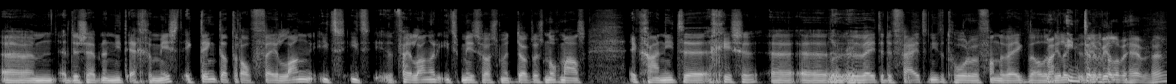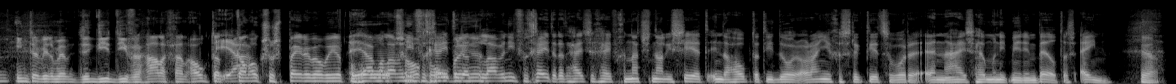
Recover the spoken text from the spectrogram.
Um, dus ze hebben hem niet echt gemist. Ik denk dat er al veel, lang iets, iets, veel langer iets mis was met Douglas. Nogmaals, ik ga niet uh, gissen. Uh, uh, nee, nee. We weten de feiten niet. Dat horen we van de week wel. Maar wil Inter ik, willen we hebben. Hè? Inter willen we hebben. Die, die, die verhalen gaan ook. Dat Ja. kan ook zo'n speler wel weer op de Ja, maar laten we, niet vergeten dat, laten we niet vergeten dat hij zich heeft genationaliseerd... in de hoop dat hij door Oranje geselecteerd zou worden. En hij is helemaal niet meer in beeld. Dat is één. Ja.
